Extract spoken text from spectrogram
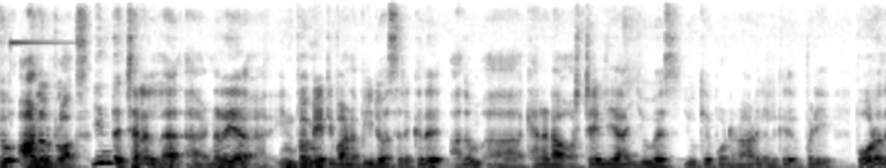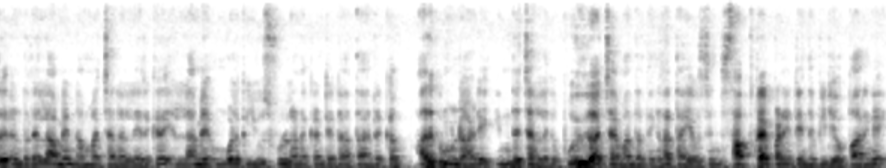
டு ஆனல் vlogs. இந்த சேனலில் நிறைய இன்ஃபர்மேட்டிவான வீடியோஸ் இருக்குது. அதுவும் கனடா ஆஸ்திரேலியா யூஎஸ் யூகே போன்ற நாடுகளுக்கு எப்படி போகிறது என்றது எல்லாமே நம்ம சேனலில் இருக்குது. எல்லாமே உங்களுக்கு யூஸ்ஃபுல்லான கண்டென்ட்டாக தான் இருக்கும். அதுக்கு முன்னாடி இந்த சேனலுக்கு புதுதாச்சா வந்திருந்தீங்கன்னா தயவு செஞ்சு சப்ஸ்கிரைப் பண்ணிட்டு இந்த வீடியோ பாருங்கள்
